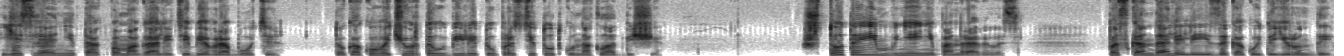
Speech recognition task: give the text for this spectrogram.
Если они так помогали тебе в работе, то какого черта убили ту проститутку на кладбище? Что-то им в ней не понравилось. Поскандалили из-за какой-то ерунды.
